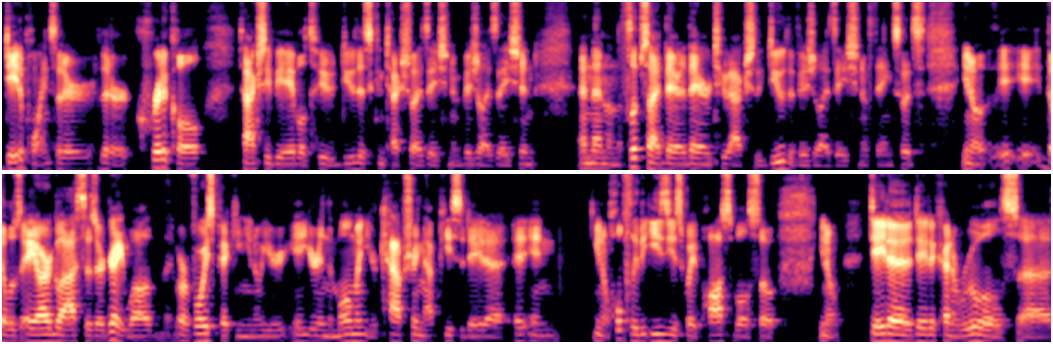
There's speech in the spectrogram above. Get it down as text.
data points that are that are critical to actually be able to do this contextualization and visualization. And then on the flip side, they're there to actually do the visualization of things. So it's you know it, it, those AR glasses are great. Well, or voice picking, you know, you're you're in the moment, you're capturing that piece of data in you know hopefully the easiest way possible. So you know data data kind of rules uh,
